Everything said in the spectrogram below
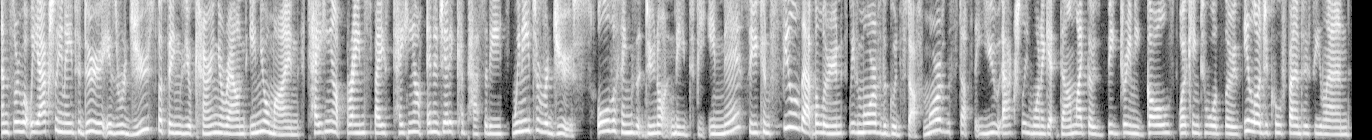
And so, what we actually need to do is reduce the things you're carrying around in your mind, taking up brain space, taking up energetic capacity. We need to reduce all the things that do not need to be in there so you can fill that balloon with more of the good stuff, more of the stuff that you actually want to get done, like those big, dreamy goals, working towards those illogical fantasy land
